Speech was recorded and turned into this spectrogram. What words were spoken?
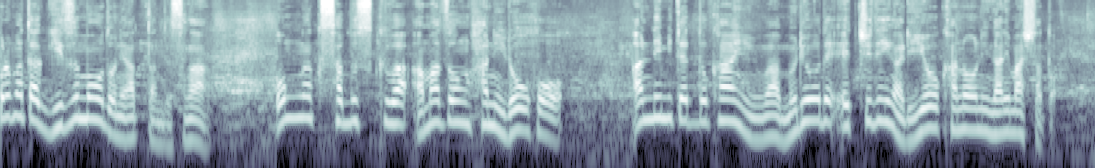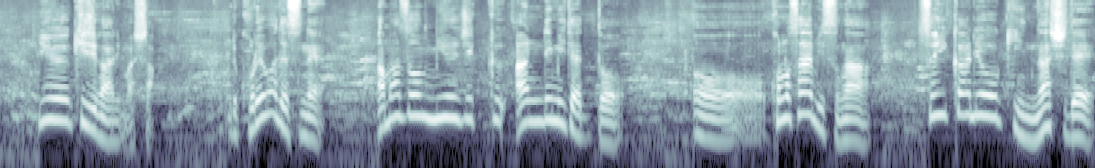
これまた Gizmodo にあったんですが音楽サブスクは Amazon 派に朗報。 Unlimited 会員は無料で HD が利用可能になりましたと。いう記事がありました。でこれはですね Amazon Music Unlimited このサービスが追加料金なしで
